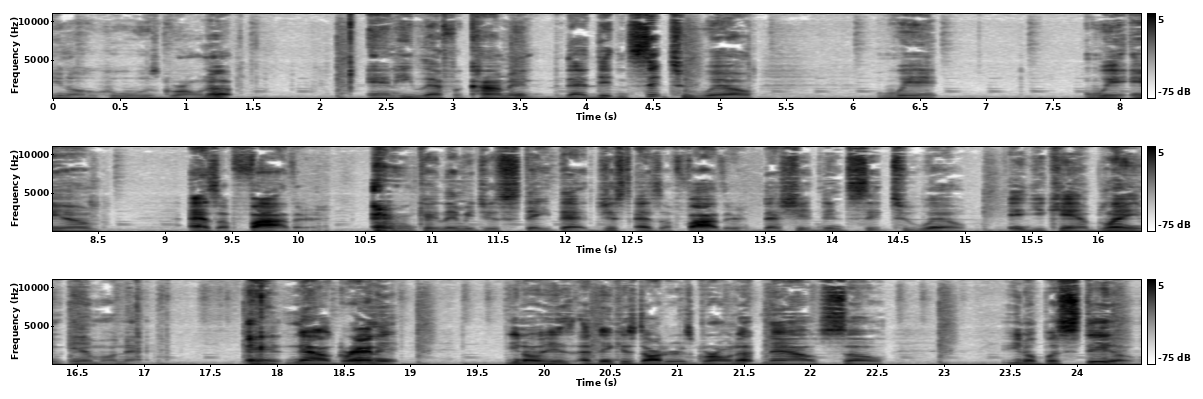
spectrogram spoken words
you know, who was grown up, and he left a comment that didn't sit too well with with him as a father. okay, let me just state that. Just as a father, that shit didn't sit too well, and you can't blame him on that. now, granted, you know his. I think his daughter is grown up now, so you know, but still,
